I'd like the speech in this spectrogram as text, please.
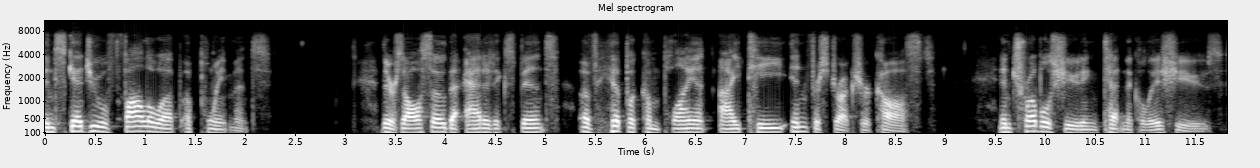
and schedule follow up appointments. There's also the added expense of HIPAA compliant IT infrastructure costs and troubleshooting technical issues.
